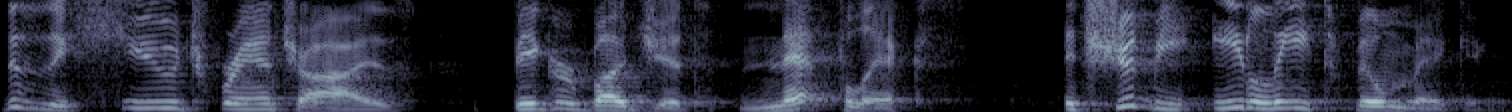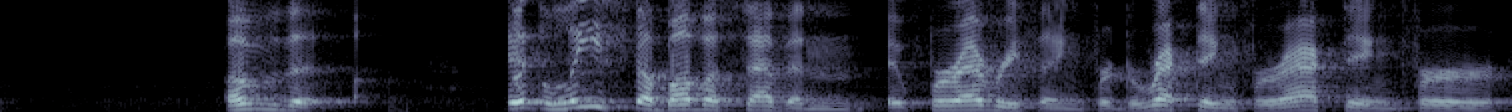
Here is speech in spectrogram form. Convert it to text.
this is a huge franchise bigger budget netflix. It should be elite filmmaking of the at least above a seven for everything for directing for acting for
